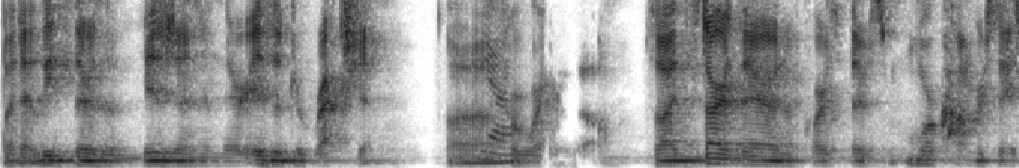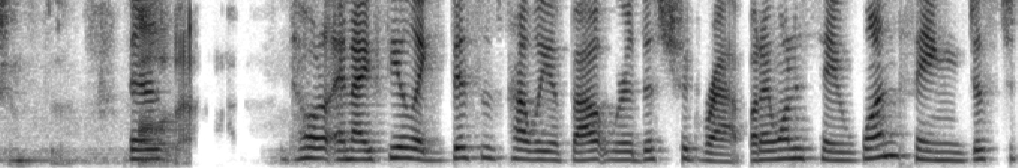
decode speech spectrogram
but at least there's a vision and there is a direction uh, yeah. for where to go. So I'd start there. And of course, there's more conversations to there's, follow that. Total. And I feel like this is probably about where this should wrap. But I want to say one thing just to,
